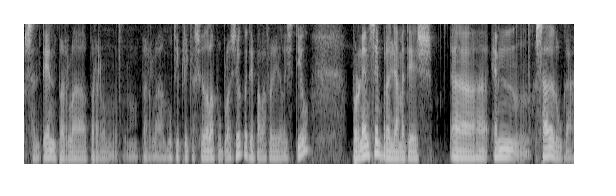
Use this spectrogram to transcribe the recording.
s'entén per, la, per, per la multiplicació de la població que té Palafrugell a l'estiu, però anem sempre allà mateix eh, s'ha d'educar,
